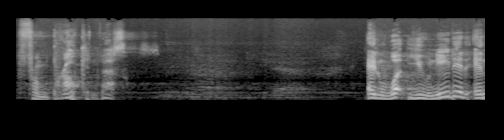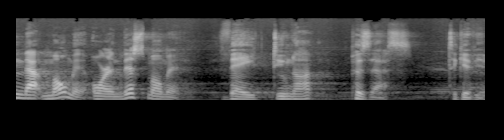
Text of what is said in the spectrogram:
from broken vessels. And what you needed in that moment or in this moment, they do not possess to give you.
